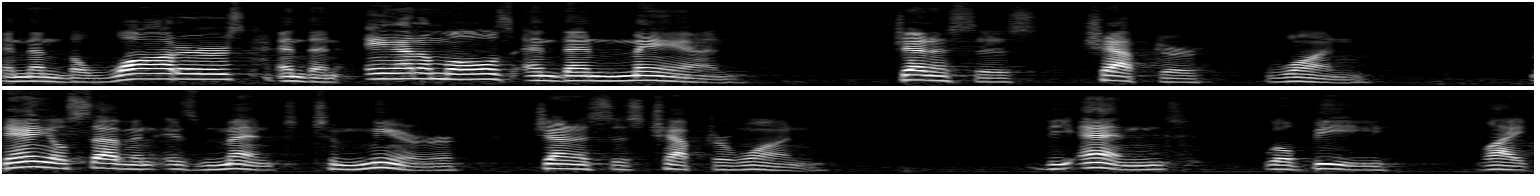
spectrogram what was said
and then the waters and then animals and then man? Genesis chapter 1. Daniel 7 is meant to mirror Genesis chapter 1. The end will be like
